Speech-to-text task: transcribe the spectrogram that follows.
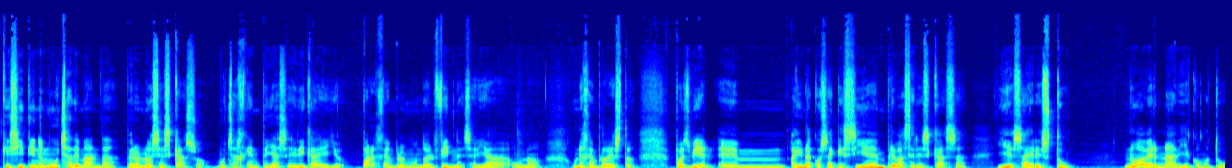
que sí tiene mucha demanda, pero no es escaso? Mucha gente ya se dedica a ello. Por ejemplo, el mundo del fitness sería uno, un ejemplo de esto. Pues bien, em, hay una cosa que siempre va a ser escasa y esa eres tú. No va a haber nadie como tú.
